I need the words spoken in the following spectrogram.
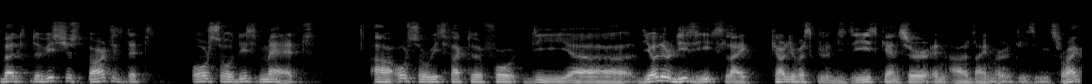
but the vicious part is that also this MET are also risk factor for the the other disease like cardiovascular disease, cancer, and Alzheimer's disease, right?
